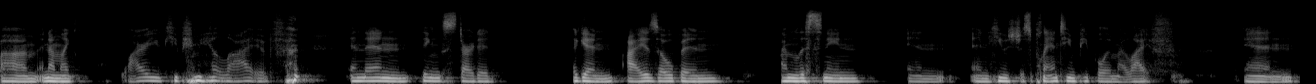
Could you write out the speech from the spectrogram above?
um, and i'm like why are you keeping me alive? And then things started again eyes open i'm listening and and he was just planting people in my life. And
